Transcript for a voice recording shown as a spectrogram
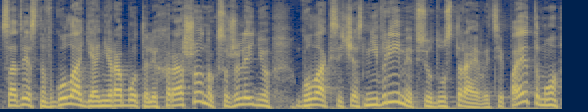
соответственно, в ГУЛАГе они работали хорошо, но, к сожалению, ГУЛАГ сейчас не время всюду устраивать, и поэтому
